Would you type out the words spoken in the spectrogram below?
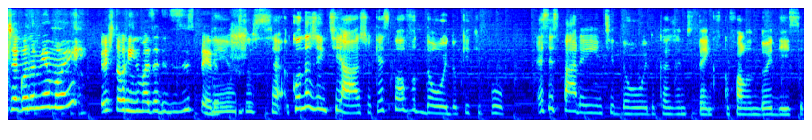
Chegou na minha mãe. Eu estou rindo, mas é de desespero. Deus do céu. Quando a gente acha que esse povo doido, que tipo, esses parentes doidos que a gente tem, que fica falando doidice,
